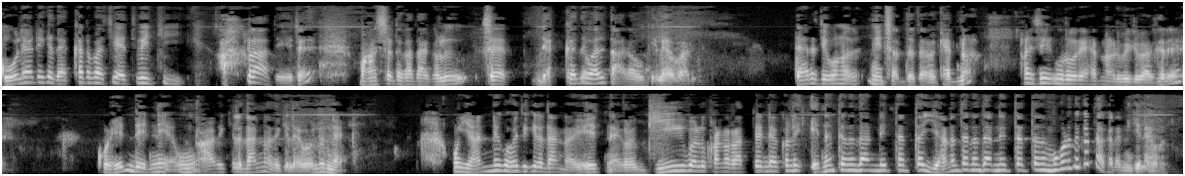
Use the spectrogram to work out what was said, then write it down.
ගෝලයාට ඒක දැක්කට පස්සේ ඇතිවෙච්ච ආහ්ලාදයට මාස්ටර්ට කතා කළු සර් දැක්කද වල්තාරාව කියලා වගේ. දැන් තිබුණ නිසද්දතාව කැඩුණා. ඊපස්සේ ගුරුවරයා හරනවලු පිටිපස්සට කොහෙන්ද එන්නේ උන් ආවේ කියලා දන්නවද කියලා ඒගොල්ලෝ නෑ. උන් යන්නේ කොහෙද කියලා දන්නවද? ඒත් නෑ. ඒගොල්ලෝ ජීවලු කන රත් වෙන්න යකල එන තැන දන්නෙත් නැත්තම් යන තැන දන්නෙත් නැත්තම් මොකටද කතා කරන්නේ කියලා ඒගොල්ලෝ.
